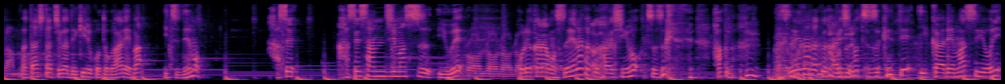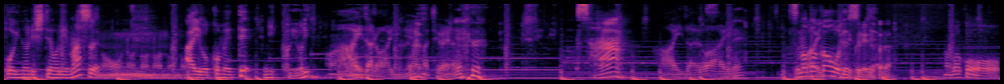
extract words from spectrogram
まあ私たちができることがあれば、いつでも、はせ、はせさんじますゆえ、これからも末永く配信を続け、吐くな。末永く配信を続けていかれますようにお祈りしております。愛を込めて、ニックより、愛だろ愛ね。はい間違いない。さ愛だよ愛。ね。あ、妻バカ王ですって。くれるか。ら。ナバコ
